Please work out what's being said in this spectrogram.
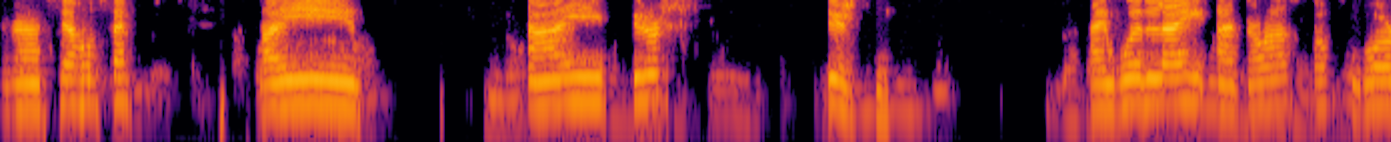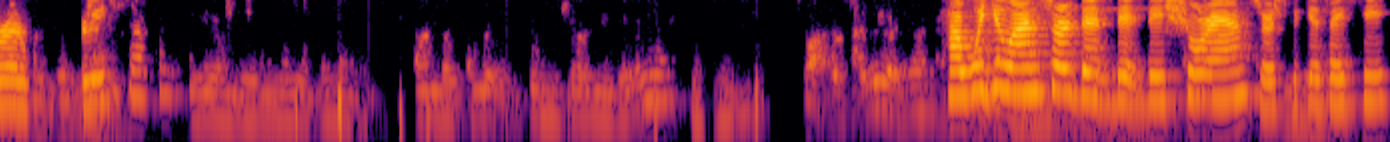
Gracias, José. I, I thirsty. I would like a glass of water, please. How would you answer the, the, the short answers? Because I see,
